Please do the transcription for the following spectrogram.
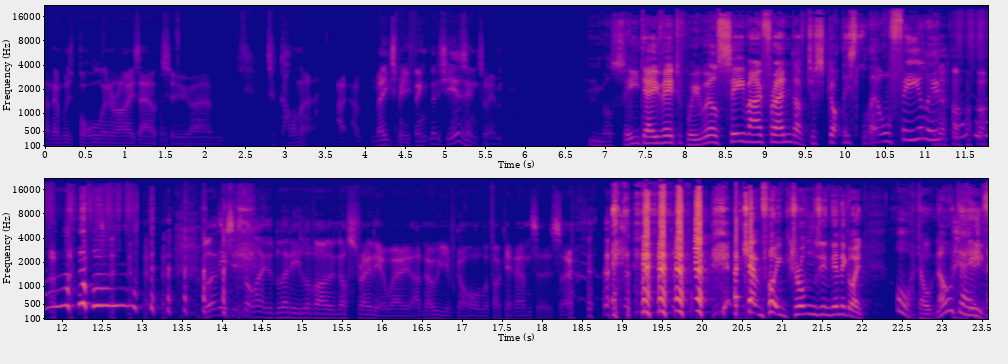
and then was bawling her eyes out to um, to Connor. I, makes me think that she is into him. We'll see, David. We will see, my friend. I've just got this little feeling. well, at least it's not like the bloody Love Island Australia where I know you've got all the fucking answers. So I kept putting crumbs in dinner, going, Oh, I don't know, Dave.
